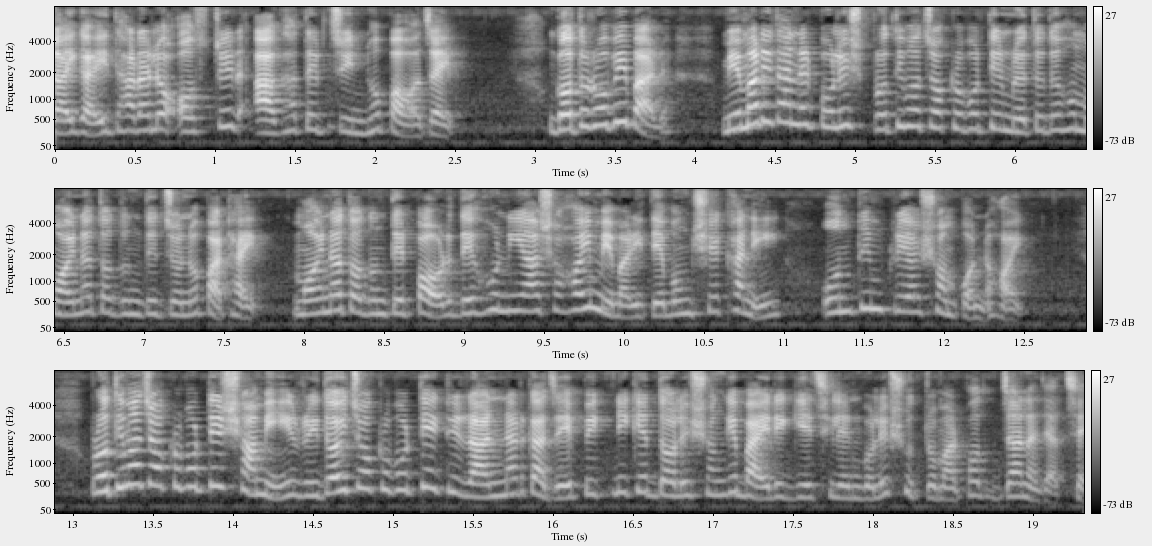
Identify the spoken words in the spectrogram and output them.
জায়গায় ধারালো অস্ত্রের আঘাতের চিহ্ন পাওয়া যায়। গত রবিবার মেমারি থানার পুলিশ প্রতিমা চক্রবর্তীর মৃতদেহ ময়না তদন্তের জন্য পাঠায়। ময়না তদন্তের পর দেহ নিয়ে আসা হয় মেমারিতে এবং সেখানেই অন্তিম ক্রিয়া সম্পন্ন হয়। প্রতিমা চক্রবর্তীর স্বামী হৃদয় চক্রবর্তী একটি রান্নার কাজে পিকনিকের দলের সঙ্গে বাইরে গিয়েছিলেন বলে সূত্র মারফত জানা যাচ্ছে।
